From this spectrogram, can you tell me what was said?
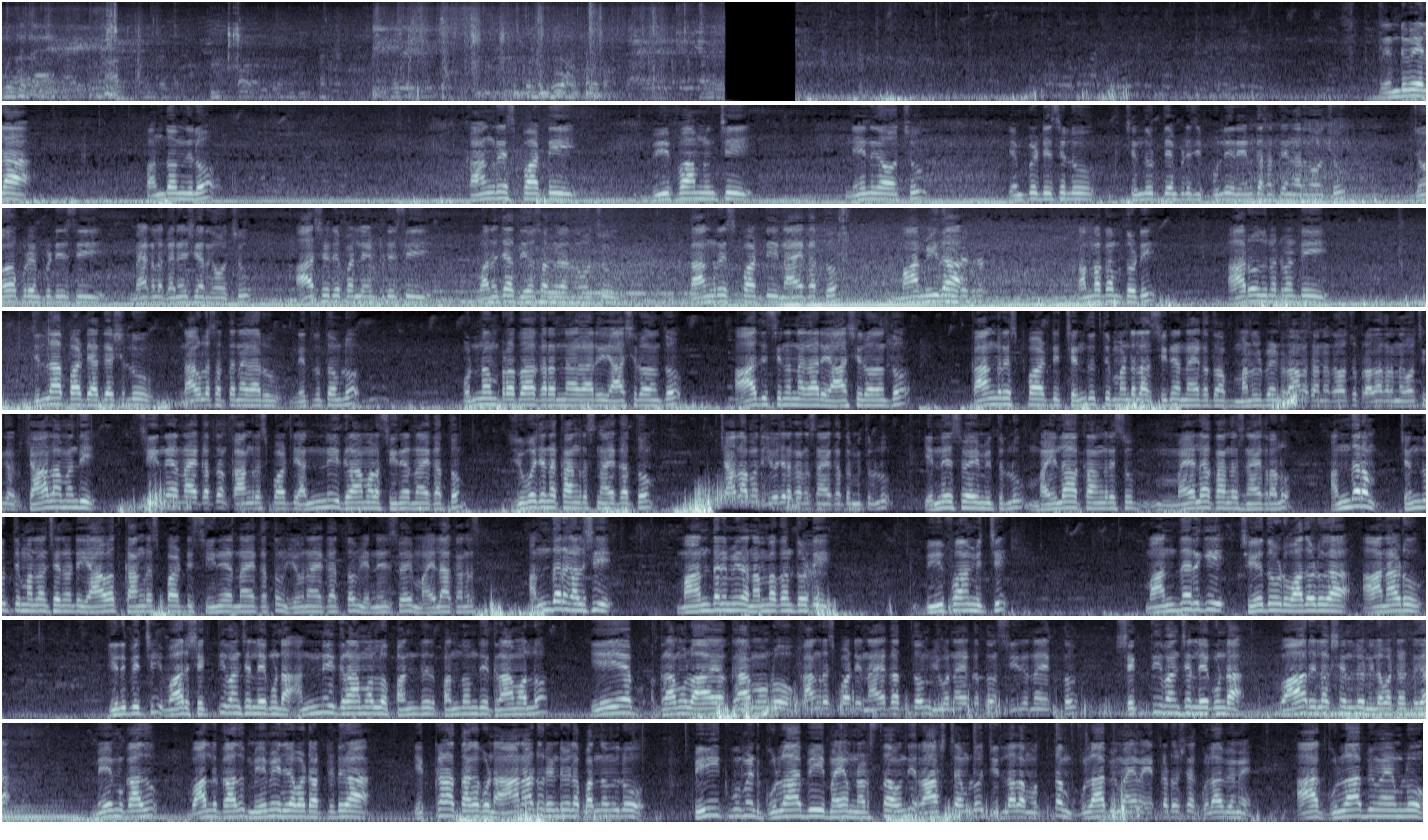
రెండు వేల పంతొమ్మిదిలో కాంగ్రెస్ పార్టీ బీఫామ్ నుంచి నేను కావచ్చు ఎంపీటీసీలు చందుర్తి ఎంపీటీసీ పులి రేణుకా సత్యం గారు కావచ్చు జోగాపూర్ ఎంపీటీసీ మేకల గణేష్ గారు కావచ్చు ఆసిరెడ్డిపల్లి ఎంపీటీసీ వనజా దేవస్వామి గారు కావచ్చు కాంగ్రెస్ పార్టీ నాయకత్వం మా మీద నమ్మకంతో ఆ రోజు ఉన్నటువంటి జిల్లా పార్టీ అధ్యక్షులు నాగుల సత్తన్న గారు నేతృత్వంలో పొన్నం ప్రభాకర్ అన్న గారి ఆశీర్వాదంతో ఆది సినన్న గారి ఆశీర్వాదంతో కాంగ్రెస్ పార్టీ చందుర్తి మండల సీనియర్ నాయకత్వం మండల బెండు రామసాన్న కావచ్చు ప్రభాకర్ అన్న కావచ్చు ఇంకా చాలామంది సీనియర్ నాయకత్వం కాంగ్రెస్ పార్టీ అన్ని గ్రామాల సీనియర్ నాయకత్వం యువజన కాంగ్రెస్ నాయకత్వం చాలామంది యువజన కాంగ్రెస్ నాయకత్వం మిత్రులు ఎన్ఎస్వై మిత్రులు మహిళా కాంగ్రెస్ మహిళా కాంగ్రెస్ నాయకురాలు అందరం చందుర్తి మండలం చెందిన యావత్ కాంగ్రెస్ పార్టీ సీనియర్ నాయకత్వం యువ నాయకత్వం ఎన్ఎస్వై మహిళా కాంగ్రెస్ అందరు కలిసి మా అందరి మీద నమ్మకంతో బీఫామ్ ఇచ్చి మా అందరికీ చేదోడు వాదోడుగా ఆనాడు గెలిపించి వారి శక్తి వంచన లేకుండా అన్ని గ్రామాల్లో పంద పంతొమ్మిది గ్రామాల్లో ఏ ఏ గ్రామంలో ఆయా గ్రామంలో కాంగ్రెస్ పార్టీ నాయకత్వం యువ నాయకత్వం సీనియర్ నాయకత్వం శక్తి వంచన లేకుండా వారు ఎలక్షన్లో నిలబడ్డట్టుగా మేము కాదు వాళ్ళు కాదు మేమే నిలబడేటట్టుగా ఎక్కడ తగ్గకుండా ఆనాడు రెండు వేల పంతొమ్మిదిలో పీక్ మూమెంట్ గులాబీ మయం నడుస్తూ ఉంది. రాష్ట్రంలో జిల్లాల మొత్తం గులాబీ మయం ఎక్కడ వచ్చినా గులాబీమే ఆ గులాబీ మయంలో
